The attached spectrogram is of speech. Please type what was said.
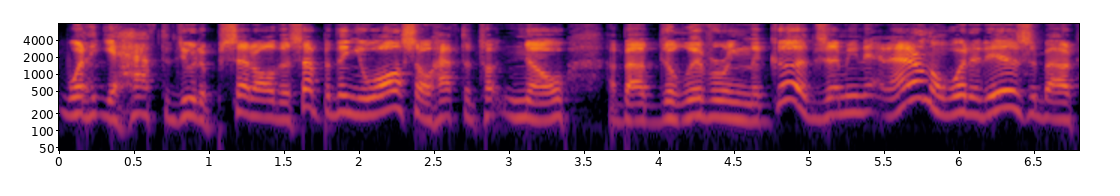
what you have to do to set all this up, but then you also have to t- know about delivering the goods. I mean, and I don't know what it is about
